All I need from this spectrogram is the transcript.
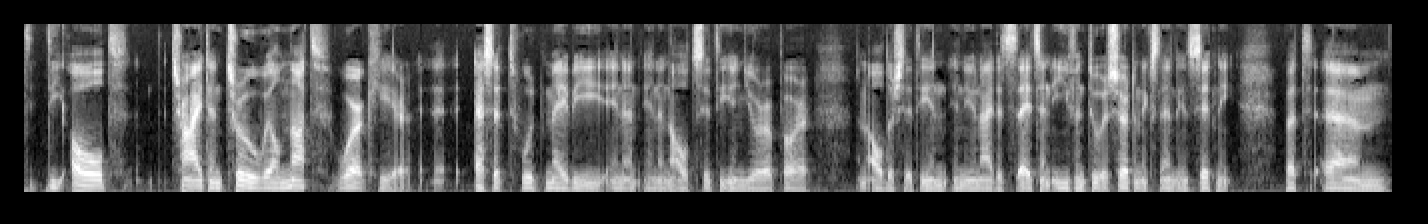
th- the old tried and true will not work here uh, as it would maybe in an in an old city in Europe or an older city in, in the United States and even to a certain extent in Sydney. But um,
